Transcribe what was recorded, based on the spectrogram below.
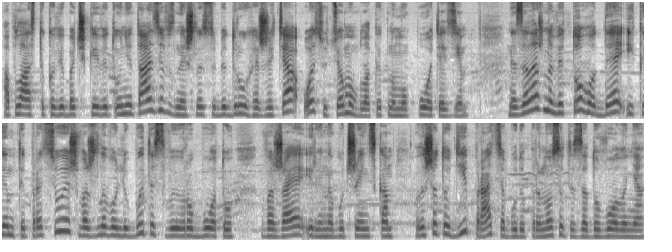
а пластикові бачки від унітазів знайшли собі друге життя ось у цьому блакитному потязі. Незалежно від того, де і ким ти працюєш, важливо любити свою роботу, вважає Ірина Бучинська. Лише тоді праця буде приносити задоволення.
